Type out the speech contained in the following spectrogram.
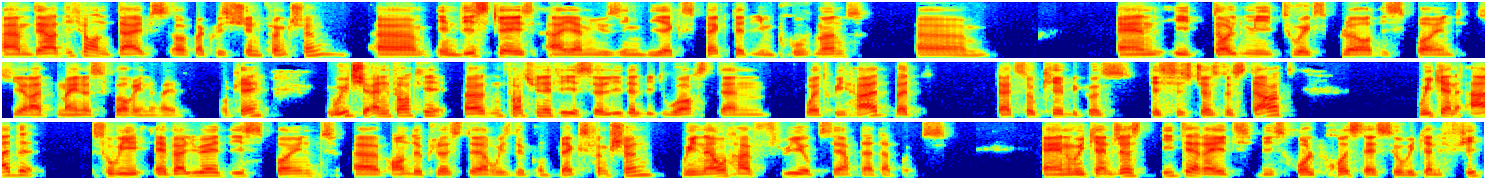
Um, there are different types of acquisition function. Um, in this case, I am using the expected improvement, um, and it told me to explore this point here at minus four in red. Okay, which unfortunately, unfortunately is a little bit worse than what we had, but that's okay because this is just the start. We can add. So we evaluate this point uh, on the cluster with the complex function. We now have three observed data points. And we can just iterate this whole process. So we can fit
